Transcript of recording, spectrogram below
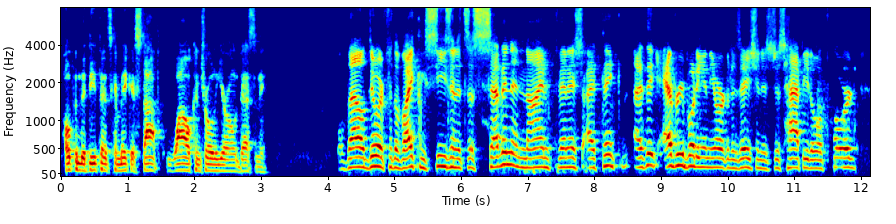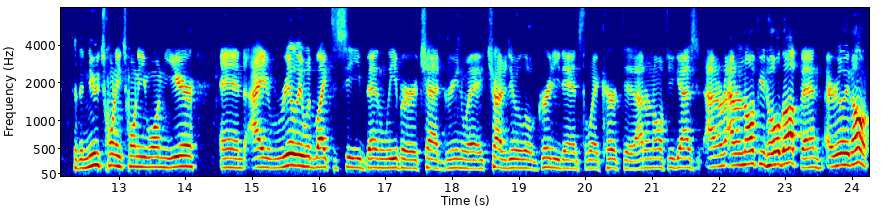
hoping the defense can make a stop while controlling your own destiny. Well, that'll do it for the Vikings season. It's a seven and nine finish. I think I think everybody in the organization is just happy to look forward to the new 2021 year. And I really would like to see Ben Leber, Chad Greenway try to do a little griddy dance the way Kirk did. I don't know if you guys, I don't, I don't know if you'd hold up, Ben. I really don't.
